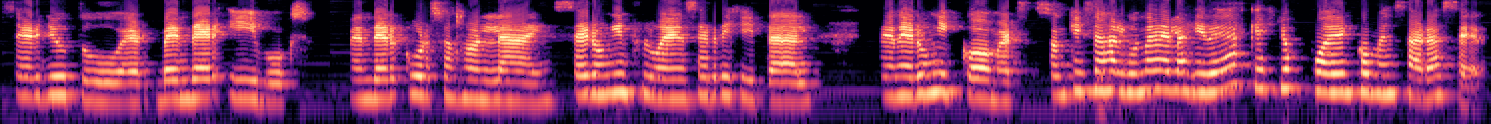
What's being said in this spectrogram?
ser youtuber, vender ebooks, vender cursos online, ser un influencer digital, tener un e-commerce, son quizás algunas de las ideas que ellos pueden comenzar a hacer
